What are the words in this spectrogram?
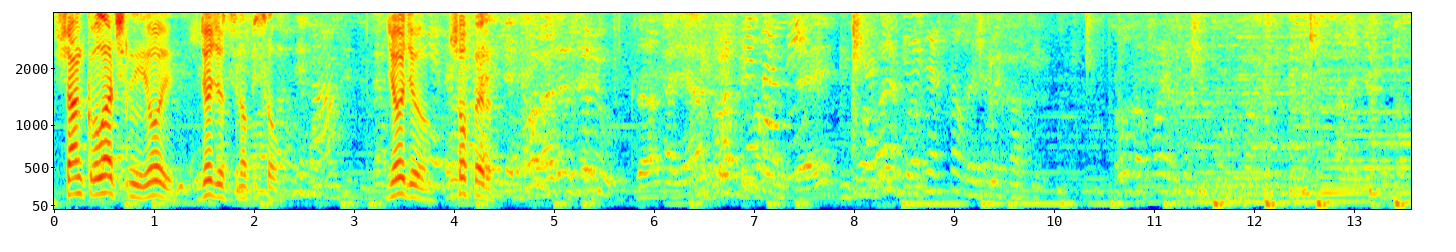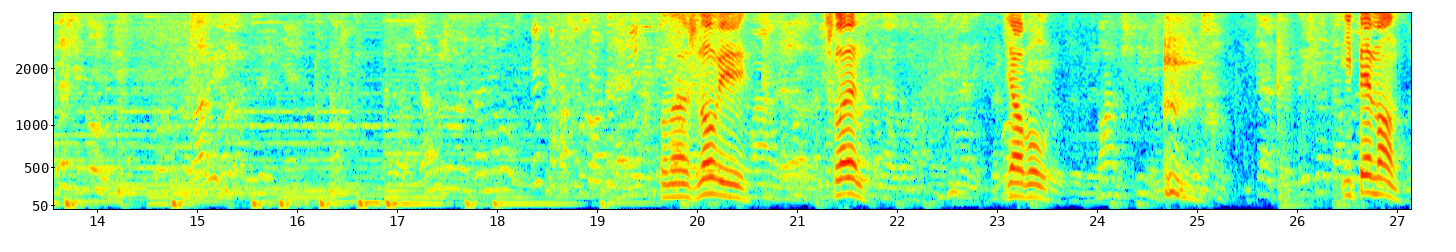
Šanko Lačný, joj. Ďoďo si napísal. Ďoďo, šofer. To náš nový člen. Diabol. IP man.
